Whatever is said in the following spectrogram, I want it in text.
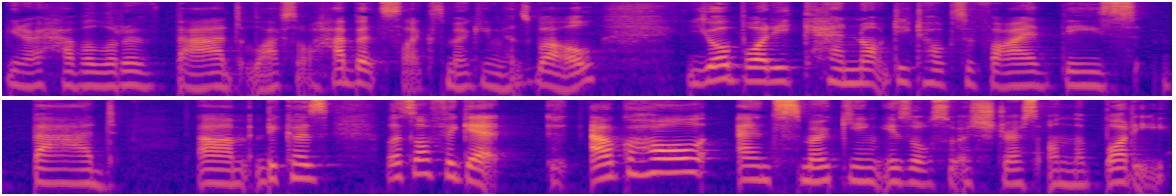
you know, have a lot of bad lifestyle habits like smoking as well, your body cannot detoxify these bad um, because let's not forget, alcohol and smoking is also a stress on the body.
